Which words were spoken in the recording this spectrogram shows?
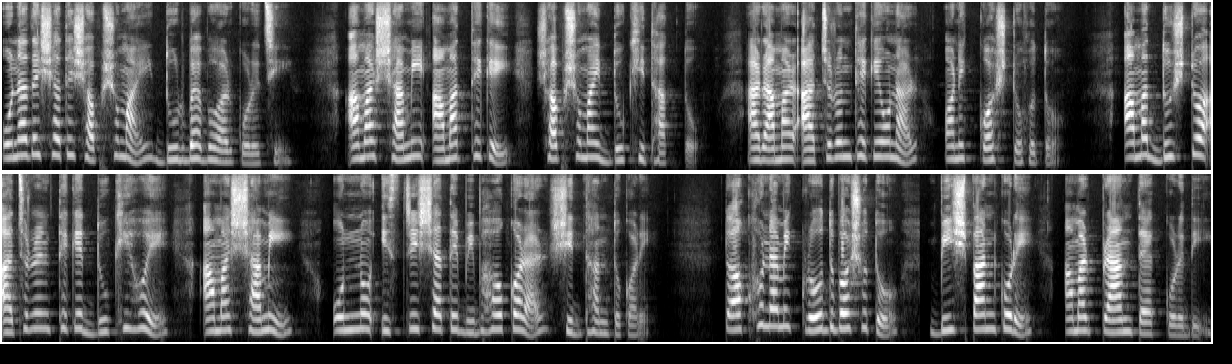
ওনাদের সাথে সবসময় দুর্ব্যবহার করেছি। আমার স্বামী আমার থেকেই সবসময় দুঃখী থাকতো আর আমার আচরণ থেকে ওনার অনেক কষ্ট হতো। আমার দুষ্ট আচরণের থেকে দুঃখী হয়ে আমার স্বামী অন্য স্ত্রীর সাথে বিবাহ করার সিদ্ধান্ত করে। তখন আমি ক্রোধবশত বিষ পান করে আমার প্রাণ ত্যাগ করে দিই।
